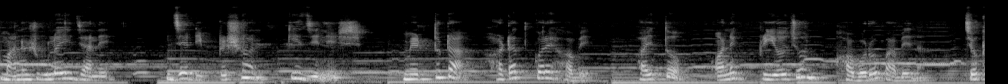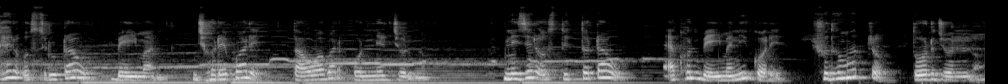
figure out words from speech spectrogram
মানুষগুলোই জানে যে ডিপ্রেশন কি জিনিস। মৃত্যুটা হঠাৎ করে হবে, হয়তো অনেক প্রিয়জন খবরও পাবে না। চোখের অশ্রুটাও বেইমান, ঝরে পড়ে তাও আবার অন্যের জন্য। নিজের অস্তিত্বটাও এখন বেইমানি করে, শুধুমাত্র তোর জন্য।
